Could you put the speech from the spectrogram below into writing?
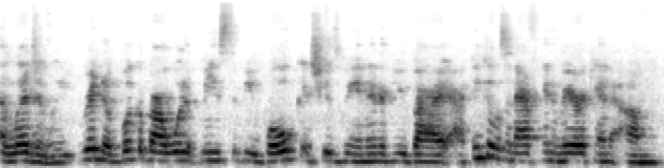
allegedly written a book about what it means to be woke, and she was being interviewed by I think it was an African American um,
